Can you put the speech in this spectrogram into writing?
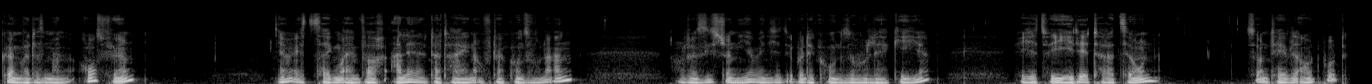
können wir das mal ausführen. Ja, jetzt zeigen wir einfach alle Dateien auf der Konsole an. Aber du siehst schon hier, wenn ich jetzt über die Konsole gehe, kriege ich jetzt für jede Iteration so ein Table Output.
